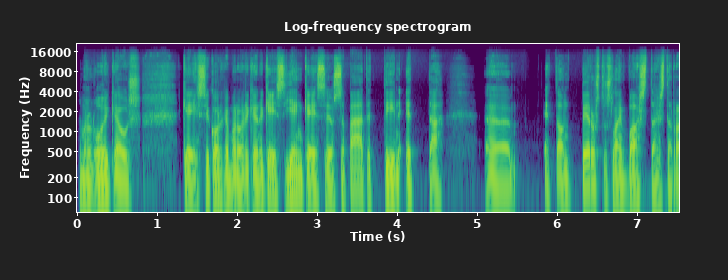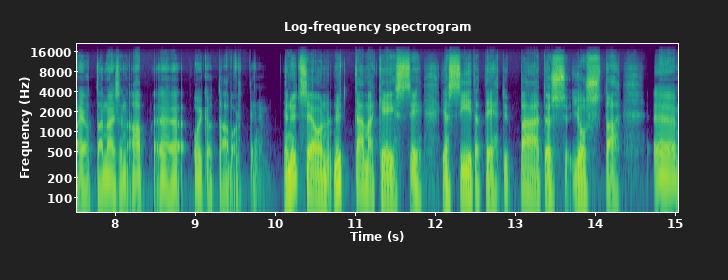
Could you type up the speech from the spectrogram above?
tämmöinen oikeuskeissi, korkeimman oikeuden keissi Jenkeissä, jossa päätettiin, että, ö, että on perustuslain vastaista rajoittaa naisen ab, ö, oikeutta aborttiin. Ja nyt se on, nyt tämä keissi ja siitä tehty päätös, josta ö,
